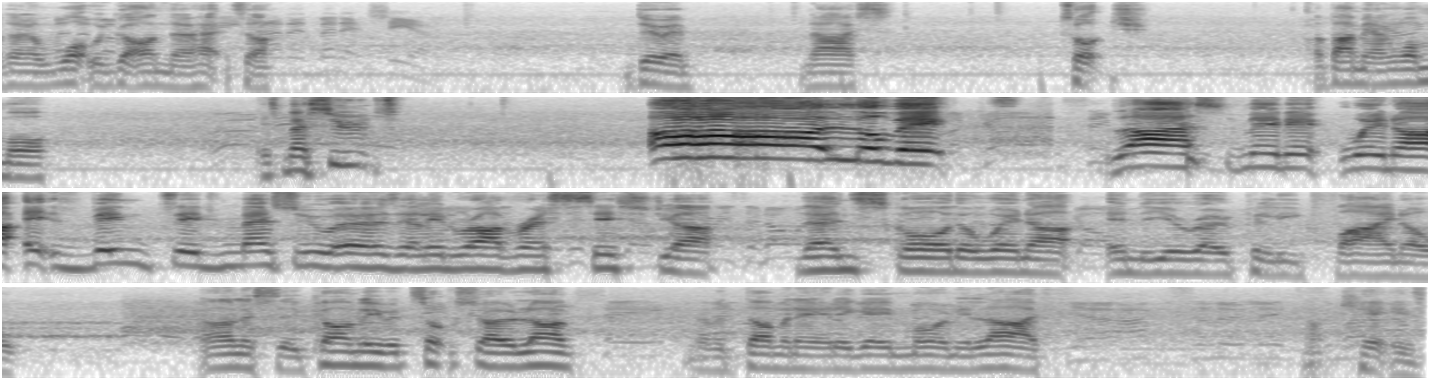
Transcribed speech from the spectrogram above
I don't know what we've got on there, Hector. Do him. Nice. Touch. Aubameyang, one more. It's Mesut. Oh, I love it. Last minute winner. It's vintage Mesut Ozil. He'd rather assist you than score the winner in the Europa League final. Honestly, can't believe it took so long. Never dominated a game more in my life. That kit is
